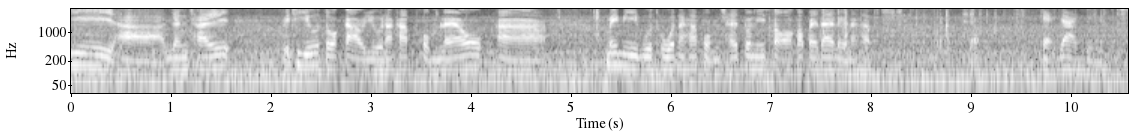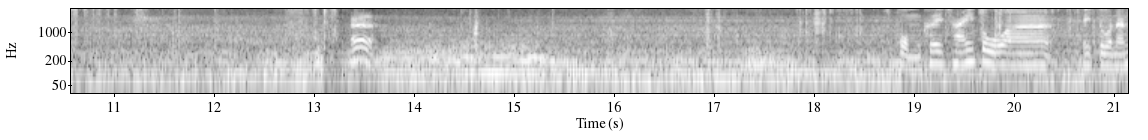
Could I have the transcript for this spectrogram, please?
ที่ยังใช้วิทยุตัวเก่าอยู่นะครับ ผมแล้วไม่มีบลูทูธนะครับ ผมใช้ตัวนี้ต่อเข้าไปได้เลยนะครับ แกะยากจริงเออผมเคยใช้ตัวไอตัวนั้น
